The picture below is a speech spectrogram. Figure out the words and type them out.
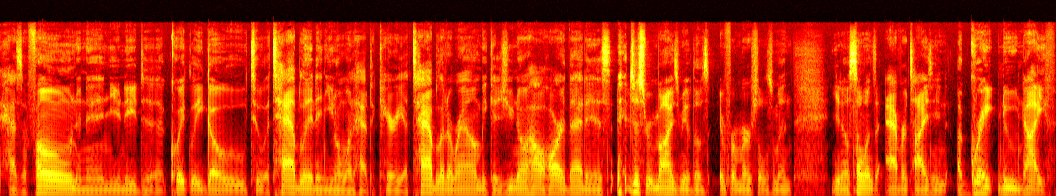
has a phone and then you need to quickly go to a tablet and you don't want to have to carry a tablet around because you know how hard that is. It just reminds me of those infomercials when, you know, someone's advertising a great new knife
